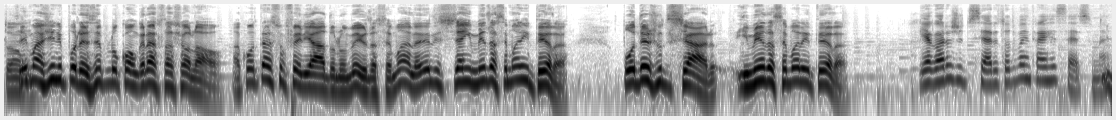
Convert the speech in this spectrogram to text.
Você imagine, por exemplo, no Congresso Nacional. Acontece um feriado no meio da semana, eles já emendam a semana inteira. Poder Judiciário, emenda a semana inteira. E agora o judiciário todo vai entrar em recesso, né?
